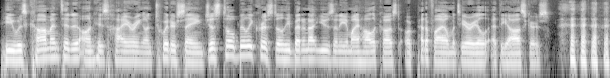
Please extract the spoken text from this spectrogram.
He was commented on his hiring on Twitter saying, Just told Billy Crystal he better not use any of my Holocaust or pedophile material at the Oscars.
